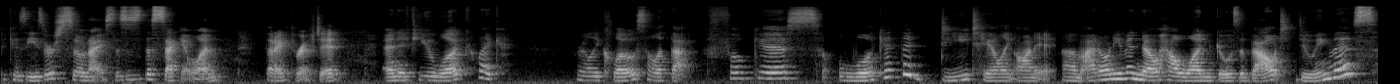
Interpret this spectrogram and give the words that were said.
because these are so nice. This is the second one that I thrifted. And if you look like really close, I'll let that focus. Look at the detailing on it. Um, I don't even know how one goes about doing this,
